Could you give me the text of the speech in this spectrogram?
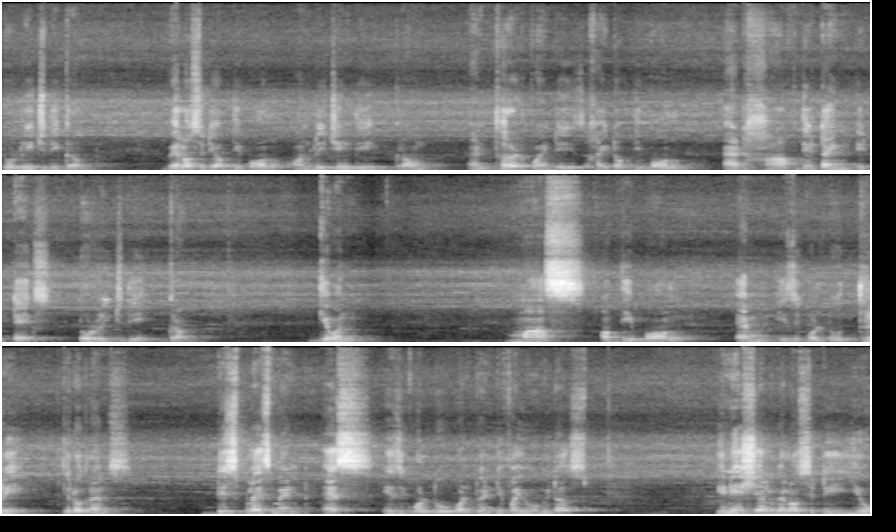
to reach the ground. Velocity of the ball on reaching the ground. And third point is height of the ball at half the time it takes to reach the ground. Given mass of the ball m is equal to 3 kilograms. Displacement s is equal to 125 meters initial velocity u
